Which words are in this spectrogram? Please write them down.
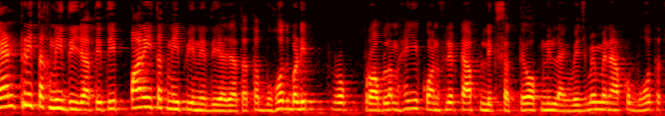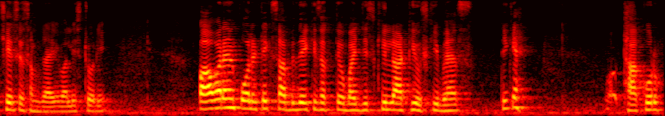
एंट्री तक नहीं दी जाती थी, पानी तक नहीं पीने दिया जाता था। बहुत बड़ी प्रॉब्लम है, ये कॉन्फ्लिक्ट आप लिख सकते हो अपनी लैंग्वेज में। मैंने आपको बहुत अच्छे से समझाई वाली स्टोरी पावर एंड पॉलिटिक्स आप देख ही सकते हो भाई, जिसकी लाठी उसकी भैंस, ठीक है? ठाकुर,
